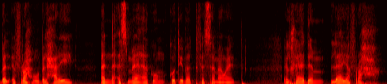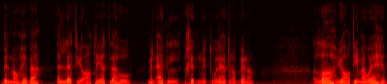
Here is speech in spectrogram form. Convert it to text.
بل افرحوا بالحري أن أسماءكم كتبت في السماوات. الخادم لا يفرح بالموهبة التي أعطيت له من أجل خدمة ولاد ربنا. الله يعطي مواهب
